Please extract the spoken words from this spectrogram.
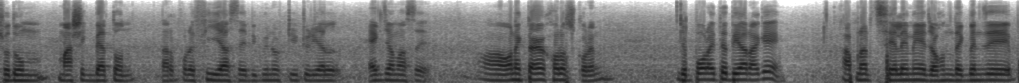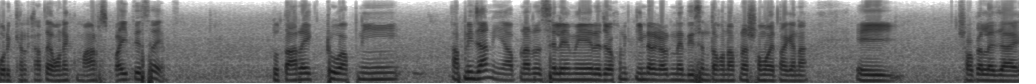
শুধু মাসিক বেতন, তারপরে ফি আছে, বিভিন্ন টিউটোরিয়াল এক্সাম আছে। অনেক টাকা খরচ করেন। যে পড়াইতে দেওয়ার আগে আপনার ছেলে মেয়ে যখন দেখবেন যে পরীক্ষার খাতায় অনেক মার্কস পাইতেছে, তো তারা একটু আপনি আপনি জানি আপনার ছেলে মেয়ের যখন কিন্ডার গার্ডেনে দিয়েছেন তখন আপনার সময় থাকে না। এই সকালে যায়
